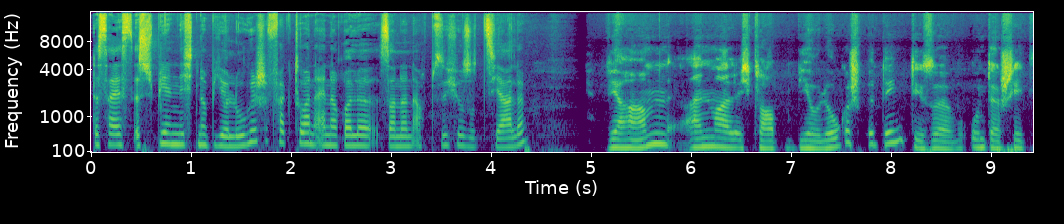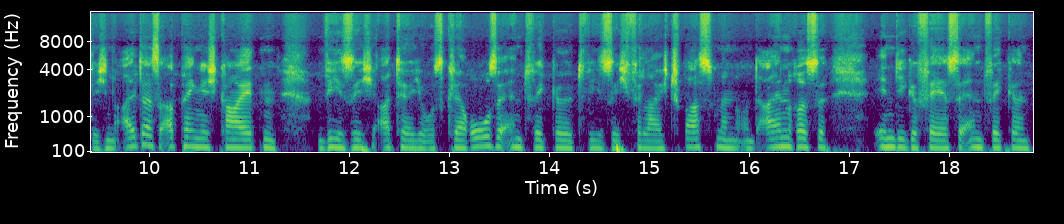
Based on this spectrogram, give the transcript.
Das heißt, es spielen nicht nur biologische Faktoren eine Rolle, sondern auch psychosoziale? Wir haben einmal, ich glaube, biologisch bedingt diese unterschiedlichen Altersabhängigkeiten, wie sich Arteriosklerose entwickelt, wie sich vielleicht Spasmen und Einrisse in die Gefäße entwickeln.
